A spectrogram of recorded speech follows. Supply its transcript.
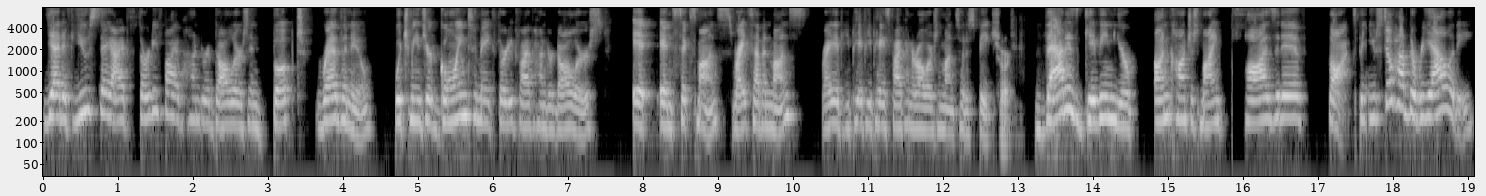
Yet, if you say I have $3,500 in booked revenue, which means you're going to make $3,500 it in six months, right? Seven months, right? If you pay, if he pays $500 a month, so to speak. Sure. That is giving your unconscious mind positive thoughts, but you still have the reality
